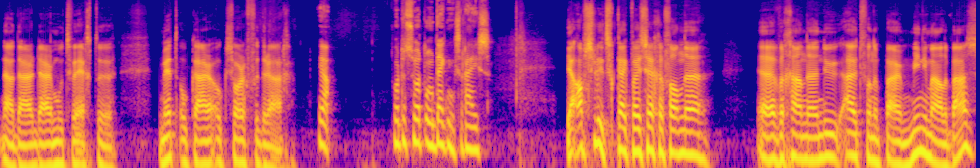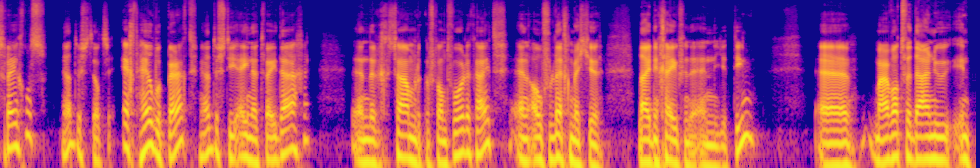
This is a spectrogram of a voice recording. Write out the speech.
nou, daar, daar moeten we echt met elkaar ook zorg voor dragen. Ja, het wordt een soort ontdekkingsreis. Ja, absoluut. Kijk, wij zeggen van we gaan nu uit van een paar minimale basisregels. Ja, dus dat is echt heel beperkt. Ja, dus die één à twee dagen en de gezamenlijke verantwoordelijkheid en overleg met je leidinggevende en je team. Uh, maar wat we daar nu in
